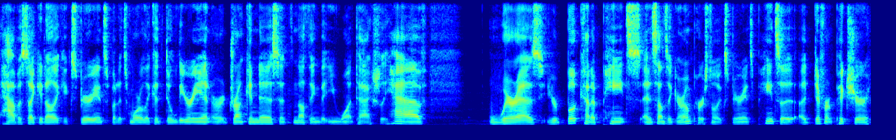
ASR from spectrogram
have a psychedelic experience, but it's more like a delirium or a drunkenness. It's nothing that you want to actually have. Whereas your book kind of paints, and it sounds like your own personal experience, paints a, a different picture.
